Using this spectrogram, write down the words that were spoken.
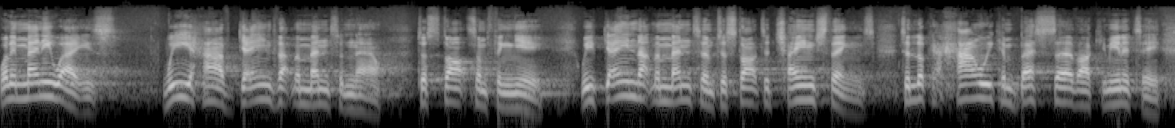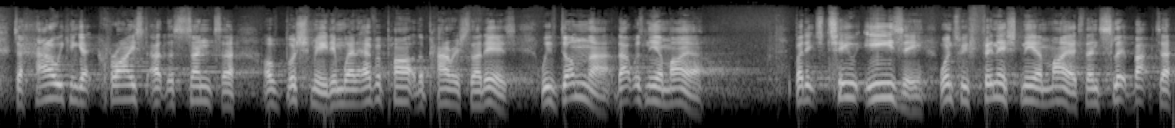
Well, in many ways, we have gained that momentum now to start something new. We've gained that momentum to start to change things, to look at how we can best serve our community, to how we can get Christ at the center of Bushmead in whatever part of the parish that is. We've done that. That was Nehemiah. But it's too easy, once we've finished Nehemiah, to then slip back to,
